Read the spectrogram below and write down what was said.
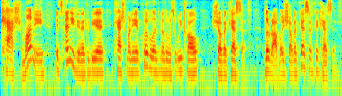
cash money, it's anything that could be a cash money equivalent, in other words, what we call Shava Kesef. L'Rabbi Shava Kesef Kekesef.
